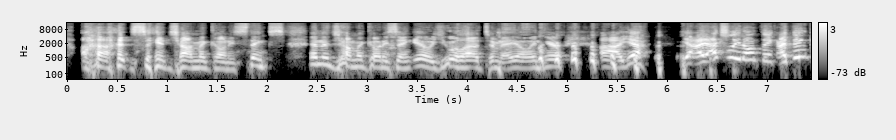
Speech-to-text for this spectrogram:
uh, saying John Minconi stinks, and then John Minconi saying, "Ew, you allowed DeMayo in here?" Uh, yeah, yeah. I actually don't think. I think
